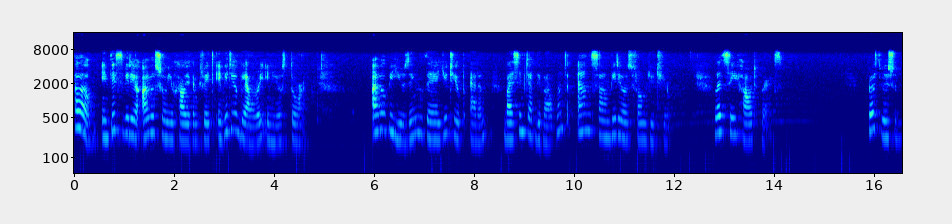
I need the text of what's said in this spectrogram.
Hello! In this video I will show you how you can create a video gallery in your store. I will be using the YouTube add-on by SimTech Development and some videos from YouTube. Let's see how it works. First we should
